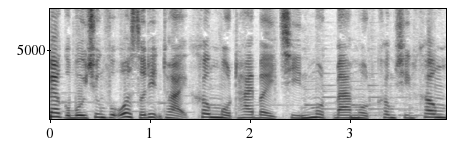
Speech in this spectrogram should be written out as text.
Email của Bùi Trung Vũ ở số điện thoại 0127913190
